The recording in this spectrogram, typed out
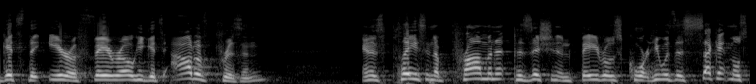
gets the ear of Pharaoh. He gets out of prison and is placed in a prominent position in Pharaoh's court. He was the second most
